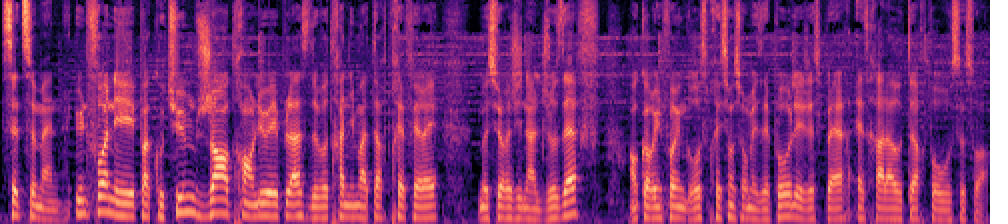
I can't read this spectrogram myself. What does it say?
cette semaine. Une fois n'est pas coutume, j'entre en lieu et place de votre animateur préféré, Monsieur Reginald Joseph. Encore une fois, une grosse pression sur mes épaules et j'espère être à la hauteur pour vous ce soir.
